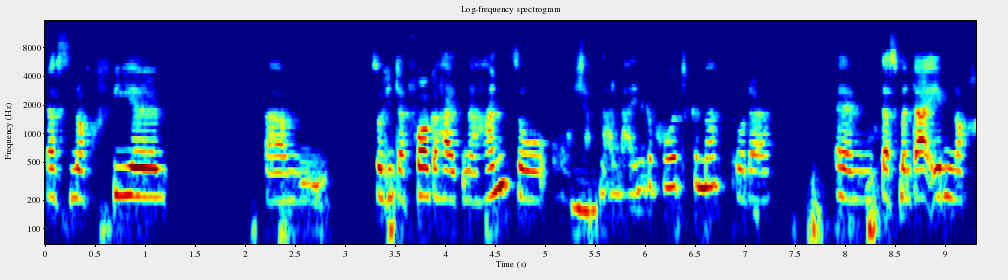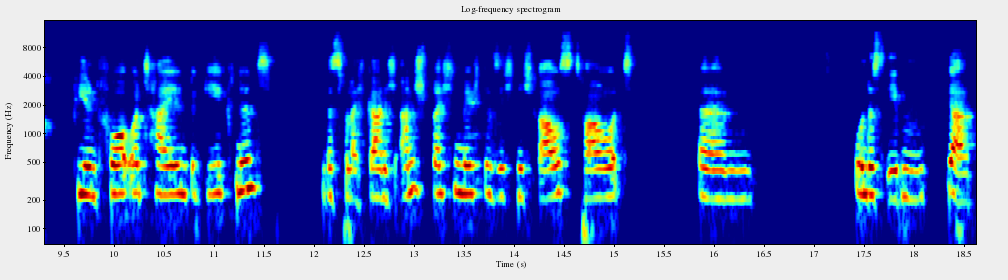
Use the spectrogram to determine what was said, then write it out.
das noch viel ähm, so hinter vorgehaltener Hand, so, oh, ich habe eine Alleingeburt gemacht oder ähm, dass man da eben noch vielen Vorurteilen begegnet das vielleicht gar nicht ansprechen möchte, sich nicht raustraut ähm, und es eben ja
